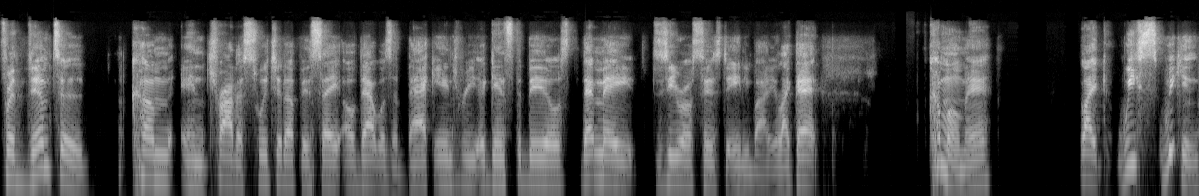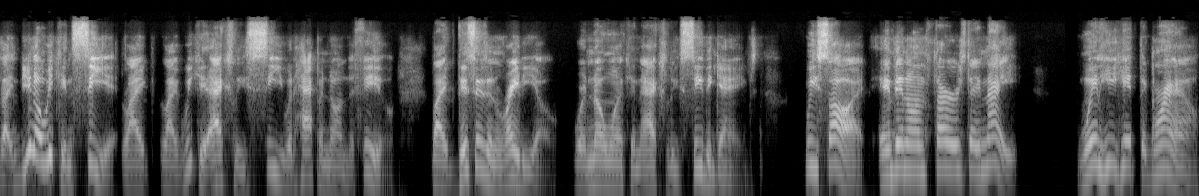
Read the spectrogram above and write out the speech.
For them to come and try to switch it up and say, oh, that was a back injury against the Bills, that made zero sense to anybody. Like that, come on, man. Like we we can like you know we can see it. Like like we can actually see what happened on the field. Like this isn't radio where no one can actually see the games. We saw it. And then on thursday night when he hit the ground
